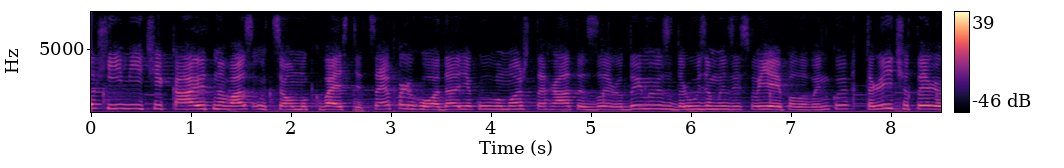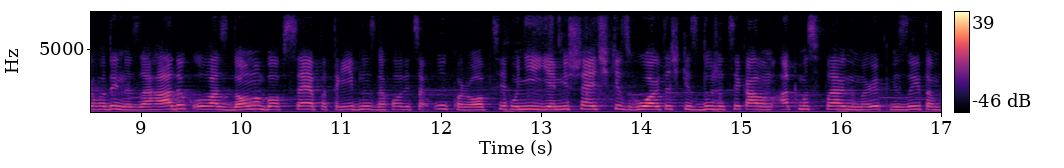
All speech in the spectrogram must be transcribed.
алхімії чекають на вас у цьому квесті. Це пригода, яку ви можете грати з родиною, з друзями, зі своєю половинкою. 3-4 години загадок у вас вдома, бо все потрібне знаходиться у коробці. У ній є мішечки з горточки з дуже цікавим атмосферним реквізитом,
